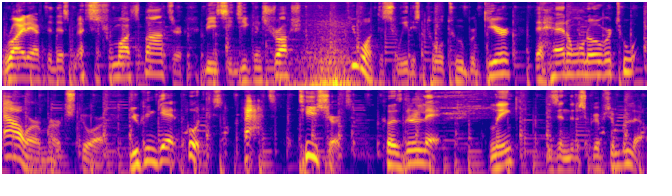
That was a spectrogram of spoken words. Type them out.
Right after this message from our sponsor, VCG Construction. If you want the sweetest tool tuber gear, then head on over to our merch store. You can get hoodies, hats, t-shirts, cause they're lit. Link is in the description below.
